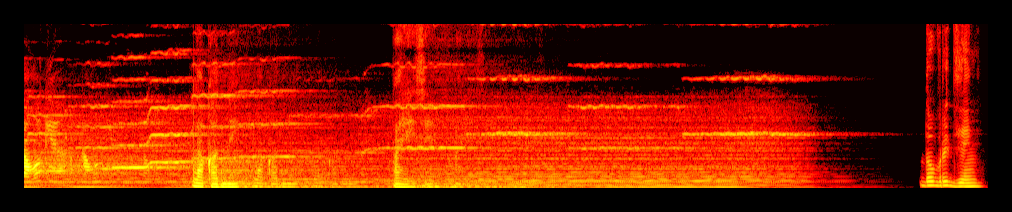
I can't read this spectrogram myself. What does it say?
Антология. Блокадный. Блокадный. Поэзия. Добрый день.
